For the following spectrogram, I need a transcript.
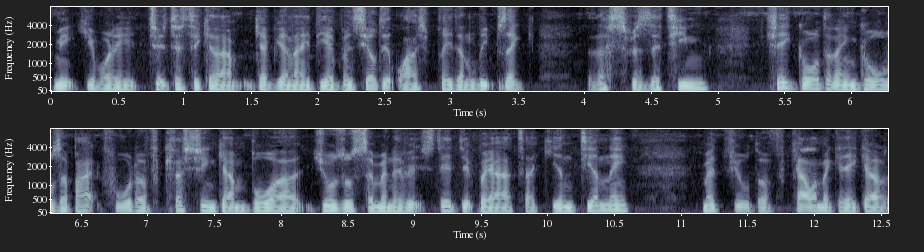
make you worry. Just, just to kind of give you an idea, when Celtic last played in Leipzig, this was the team. Craig Gordon in goals, a back four of Christian Gamboa, Jozo Simunovic, Stade Boyata, Kieran Tierney, midfield of Callum McGregor,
